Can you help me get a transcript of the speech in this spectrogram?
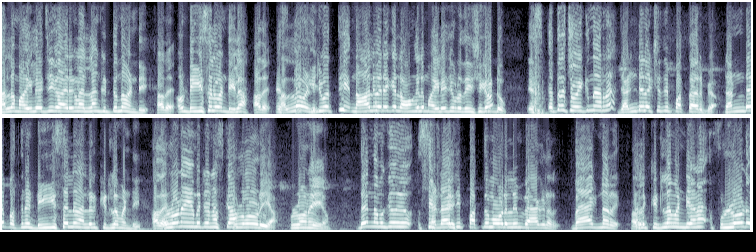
നല്ല മൈലേജ് കാര്യങ്ങളെല്ലാം കിട്ടുന്ന വണ്ടി. അതെ. ഡീസൽ വണ്ടി അതെ, നല്ല വണ്ടി. ഇരുപത്തി നാല് വരെയൊക്കെ ലോങ്ങിൽ മൈലേജ് പ്രതീക്ഷിക്കാം. എത്ര ചോദിക്കുന്ന രണ്ട് ലക്ഷത്തി പത്തായിരം രൂപ രണ്ട് പത്തിന് ഡീസൽ നല്ലൊരു കിട്ടുന്ന വണ്ടി. ഫുൾ ഓൺ ചെയ്യാൻ പറ്റുമോ ഫുൾ ഓൺ ചെയ്യാം. ഫുൾ ഓൺ ചെയ്യാം. ദെൻ നമുക്ക് രണ്ടായിരത്തി പത്ത് മോഡലും വാഗ്നർ വാഗ്നർ അതിൽ കിട്ടുന്ന വണ്ടിയാണ്. Full load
